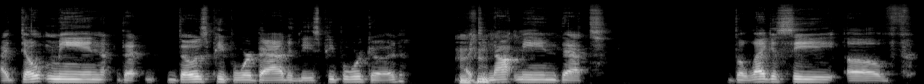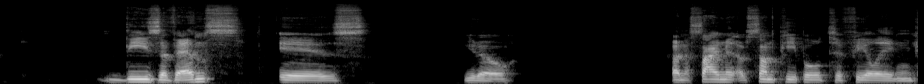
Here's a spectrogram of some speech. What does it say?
I don't mean that those people were bad and these people were good. Mm-hmm. I do mm-hmm. not mean that the legacy of these events is you know, an assignment of some people to feeling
